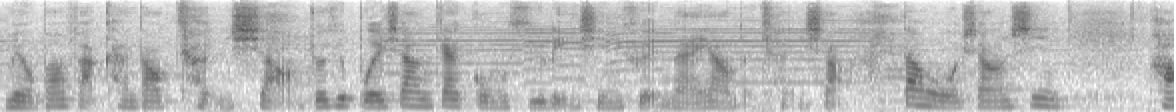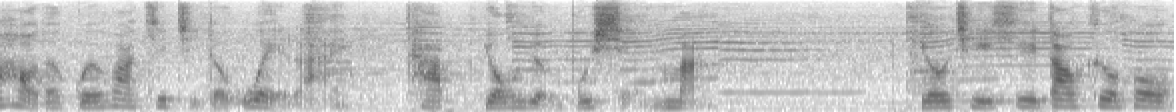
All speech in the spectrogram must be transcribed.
没有办法看到成效，就是不会像在公司领薪水那样的成效，但我相信。好好的规划自己的未来，它永远不嫌慢。尤其是到最后，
